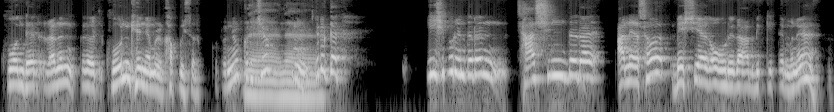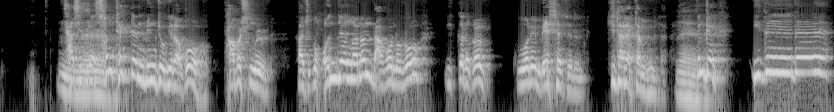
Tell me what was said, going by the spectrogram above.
구원되라는 그 구원 개념을 갖고 있었거든요. 그렇죠? 네, 네. 음, 그러니까 이 히브리인들은 자신들의 안에서 메시아가 오리라 믿기 때문에 자신들의 네. 선택된 민족이라고 자부심을 가지고 언젠가는 낙원으로 이끌어갈 구원의 메시지를 기다렸단 말입니다. 네. 그러니까 이들의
